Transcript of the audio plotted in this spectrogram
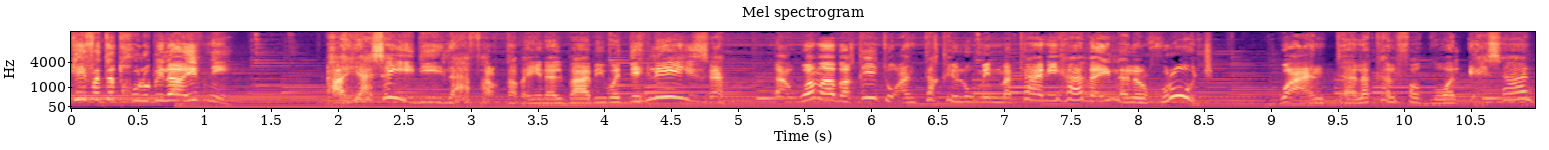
كيف تدخل بلا إذني؟ آه يا سيدي لا فرق بين الباب والدهليز. وما بقيت أنتقل من مكاني هذا إلا للخروج. وأنت لك الفضل والإحسان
